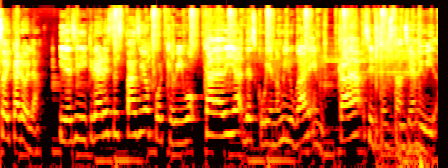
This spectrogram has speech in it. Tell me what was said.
soy Carola y decidí crear este espacio porque vivo cada día descubriendo mi lugar en cada circunstancia de mi vida.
